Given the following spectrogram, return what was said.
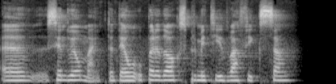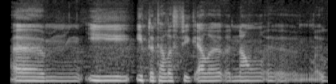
uh, sendo eu mãe. Portanto, é o paradoxo permitido à ficção um, e, e, portanto, ela, ela não uh,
